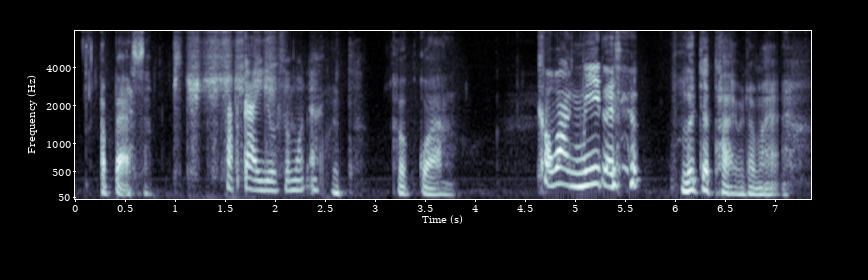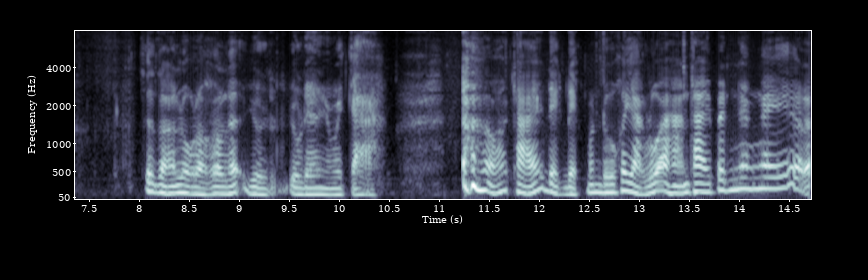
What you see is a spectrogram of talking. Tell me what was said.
ๆเอาแปะสับสับไก่อยู่สมมติอะเข้ากวาง เขาวางมีดเลยแล้วจะถ่ายไปทำไมอะซึ่งตอนนั้นลูกเราก็อยู่อยู่เรียนอยู่อเมริกาอ๋อถ่ายให้เด็ก ๆ มันดูเขาอยากรู้อาหารไทยเป็นยังไงอะไร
